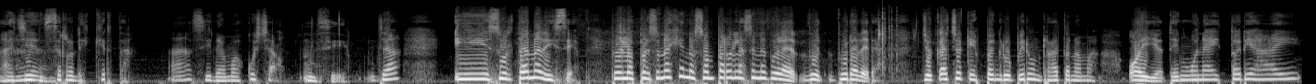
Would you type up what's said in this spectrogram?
allí en ah. Cerro la Izquierda. Ah, sí, lo hemos escuchado. Mm, sí. ¿Ya? Y Sultana dice, pero los personajes no son para relaciones duraderas. Yo cacho que es para engrupir un rato nomás. Oye, yo tengo unas historias ahí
